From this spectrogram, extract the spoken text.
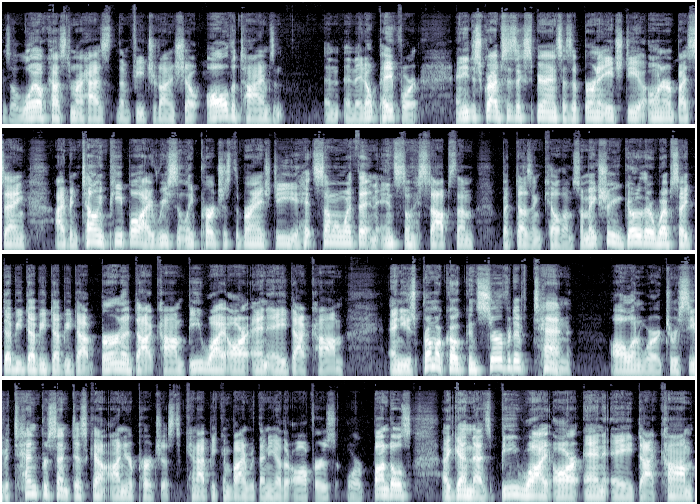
is a loyal customer, has them featured on his show all the times, and and, and they don't pay for it. And he describes his experience as a Byrna HD owner by saying, I've been telling people I recently purchased the Byrna HD. You hit someone with it and instantly stops them, but doesn't kill them. So make sure you go to their website, www.byrna.com, B Y R N A.com, and use promo code conservative10, all one word, to receive a 10% discount on your purchase. Cannot be combined with any other offers or bundles. Again, that's B Y R N A.com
